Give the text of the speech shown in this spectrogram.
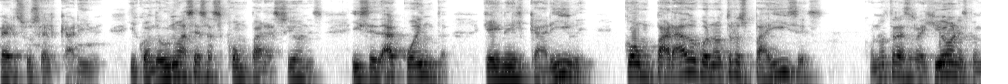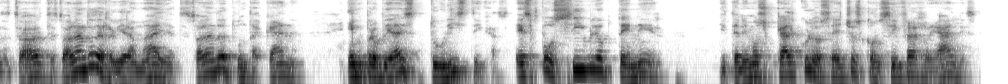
versus el Caribe? Y cuando uno hace esas comparaciones y se da cuenta que en el Caribe, comparado con otros países, con otras regiones, cuando te estoy hablando de Riviera Maya, te estoy hablando de Punta Cana, en propiedades turísticas, es posible obtener, y tenemos cálculos hechos con cifras reales,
